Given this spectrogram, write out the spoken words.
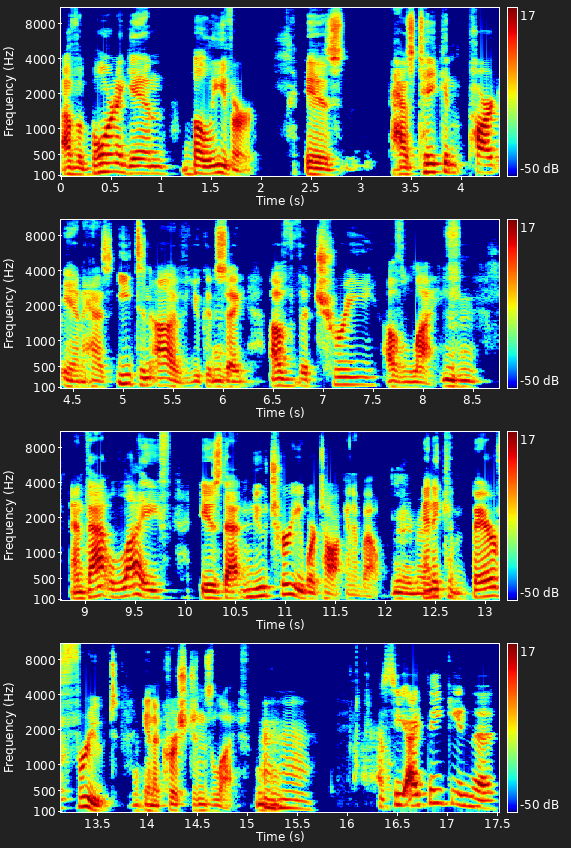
of a born again believer is has taken part in, has eaten of, you could mm-hmm. say, of the tree of life. Mm-hmm. And that life is that new tree we're talking about. Amen. And it can bear fruit mm-hmm. in a Christian's life. Mm-hmm. Mm-hmm. See, I think in the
